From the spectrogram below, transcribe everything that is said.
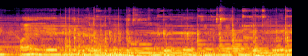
बाजे पायली झनक झनक तुरे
